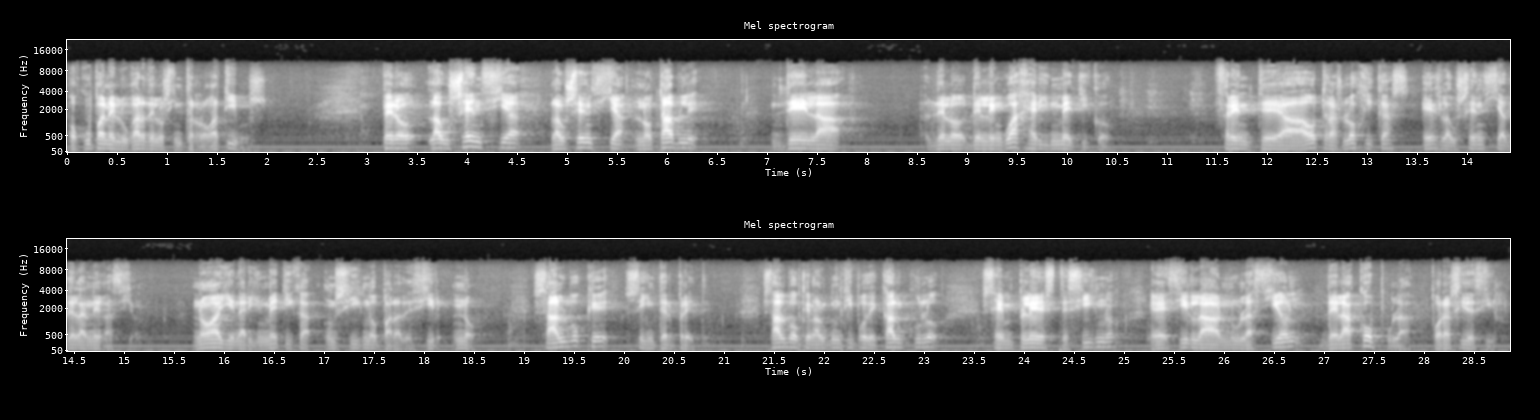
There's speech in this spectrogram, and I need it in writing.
ocupan el lugar de los interrogativos. Pero la ausencia, la ausencia notable del lenguaje aritmético frente a otras lógicas es la ausencia de la negación. No hay en aritmética un signo para decir no, salvo que se interprete, salvo que en algún tipo de cálculo se emplee este signo, es decir, la anulación de la cópula, por así decirlo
